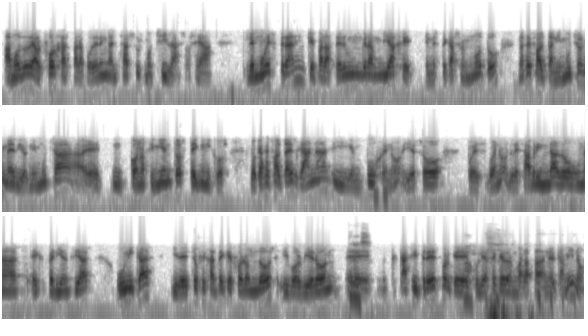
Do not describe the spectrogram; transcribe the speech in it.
a modo de alforjas para poder enganchar sus mochilas. O sea, demuestran que para hacer un gran viaje, en este caso en moto, no hace falta ni muchos medios, ni muchos eh, conocimientos técnicos. Lo que hace falta es ganas y empuje, ¿no? Y eso, pues bueno, les ha brindado unas experiencias únicas y de hecho fíjate que fueron dos y volvieron eh, casi tres porque ah. Julia se quedó embarazada en el camino.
